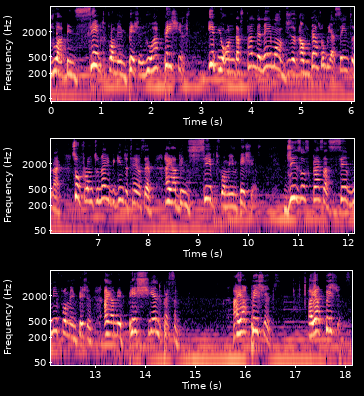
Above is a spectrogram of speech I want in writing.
you have been saved from impatience. You have patience. If you understand the name of Jesus, and that's what we are saying tonight. So from tonight, you begin to tell yourself, I have been saved from impatience. Jesus Christ has saved me from impatience. I am a patient person. I have patience. I have patience.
